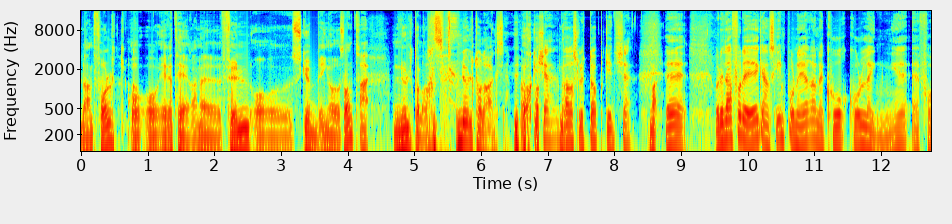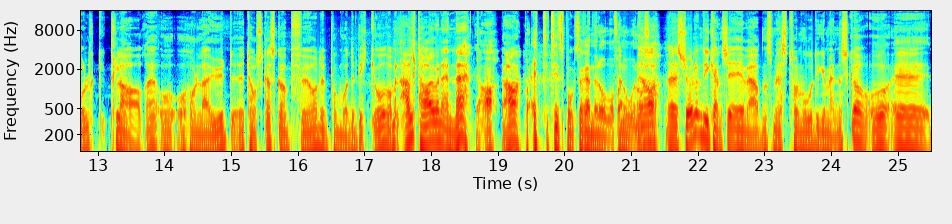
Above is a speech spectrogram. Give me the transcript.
blant folk, og, og irriterende fyll og skubbing og sånt. Nei. Null toleranse. Null toleranse. Orker ikke. Bare slutt opp. Gidder ikke. Eh, og Det er derfor det er ganske imponerende hvor, hvor lenge eh, folk klarer å, å holde ut eh, torskeskap før det på en måte bikker over. Men alt har jo en ende. Ja, Ja. På et tidspunkt så renner det over for noen også. Ja, selv om de kanskje er verdens mest tålmodige mennesker. Og eh,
